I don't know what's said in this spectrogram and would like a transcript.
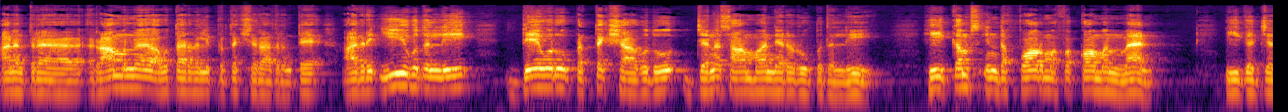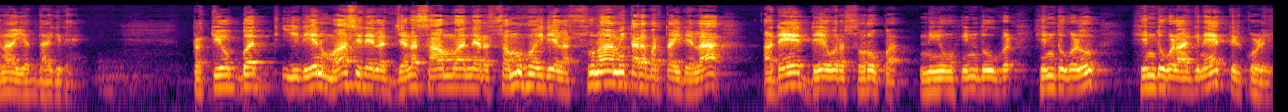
ಆನಂತರ ರಾಮನ ಅವತಾರದಲ್ಲಿ ಪ್ರತ್ಯಕ್ಷರಾದ್ರಂತೆ, ಆದರೆ ಈ ಯುಗದಲ್ಲಿ ದೇವರು ಪ್ರತ್ಯಕ್ಷ ಆಗೋದು ಜನಸಾಮಾನ್ಯರ ರೂಪದಲ್ಲಿ. He comes in the form of a common man ಈಗ ಜನ ಎದ್ದಾಗಿದೆ. ಪ್ರತಿಯೊಬ್ಬ ಇದೇನು ಮಾಸ್ ಇದೆಯಲ್ಲ ಜನಸಾಮಾನ್ಯರ ಸಮೂಹ ಇದೆಯಲ್ಲ ಸುನಾಮಿ ತರ ಬರ್ತಾ ಇದೆಯಲ್ಲ ಅದೇ ದೇವರ ಸ್ವರೂಪ. ನೀವು ಹಿಂದೂಗಳು ಹಿಂದೂಗಳು, ಹಿಂದೂಗಳಾಗಿನೇ ತಿಳ್ಕೊಳ್ಳಿ.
